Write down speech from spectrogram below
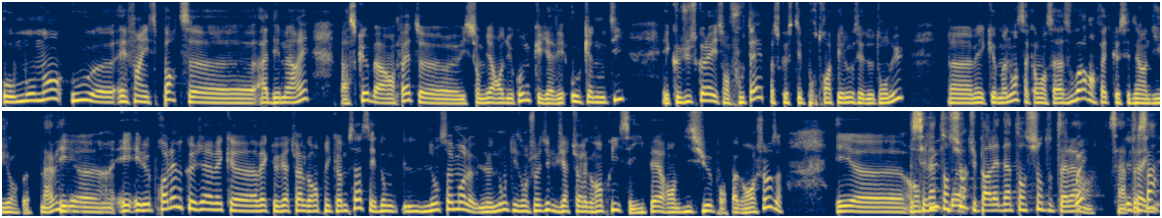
au moment où euh, F1 Esports euh, a démarré parce que, bah, en fait, euh, ils se sont bien rendus compte qu'il y avait aucun outil et que jusque-là, ils s'en foutaient parce que c'était pour trois pélos et deux tondus, mais que maintenant, ça commence à se voir en fait que c'était indigent, quoi. Bah oui. Et, et, et le problème que j'ai avec avec le Virtual Grand Prix comme ça, c'est donc non seulement le, le nom qu'ils ont choisi, le Virtual Grand Prix, c'est hyper ambitieux pour pas grand chose. Et C'est l'intention, bah, tu parlais d'intention tout à l'heure. Ouais, c'est un peu ça, ça.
